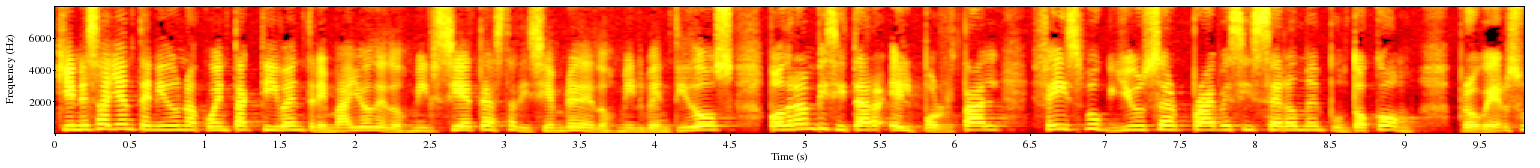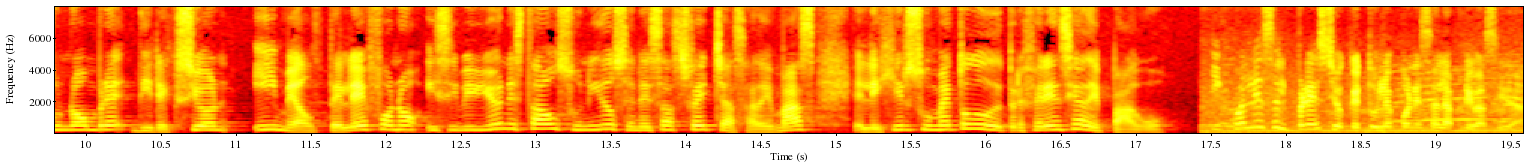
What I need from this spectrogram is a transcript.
Quienes hayan tenido una cuenta activa entre mayo de 2007 hasta diciembre de 2022 podrán visitar el portal facebookuserprivacysettlement.com, proveer su nombre, dirección, email, teléfono y si vivió en Estados Unidos en esas fechas, además, elegir su método de preferencia de pago. ¿Y cuál es el precio que tú le pones a la privacidad?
